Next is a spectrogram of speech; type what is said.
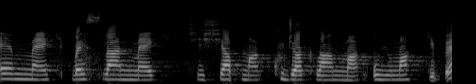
emmek, beslenmek, çiş yapmak, kucaklanmak, uyumak gibi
